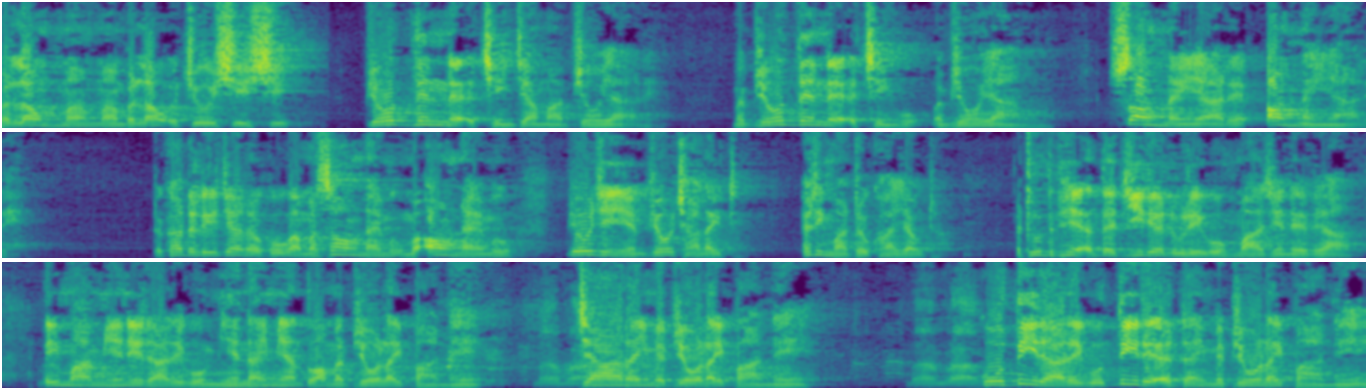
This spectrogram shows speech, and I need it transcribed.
ဘလောက်မှန်မှန်ဘလောက်အကျိုးရှိရှိ ပြောသင့်တဲ့အချိန်ကြမှပြောရတယ်မပြောသင့်တဲ့အချိန်ကိုမပြောရဘူးစောင့်နိုင်ရတယ်အောင့်နိုင်ရတယ်တခါတလေကြတော့ကိုကမစောင့်နိုင်ဘူးမအောင့်နိုင်ဘူးပြောချင်ရင်ပြောချလိုက်တယ်အဲ့ဒီမှာဒုက္ခရောက်တာအထူးသဖြင့်အသက်ကြီးတဲ့လူတွေကိုမှားခြင်းတယ်ဗျာအိမ်မှာမြင်နေတာတွေကိုမြင်တိုင်းမြန်းသွားမပြောလိုက်ပါနဲ့မှန်ပါကြားတိုင်းမပြောလိုက်ပါနဲ့မှန်ပါကိုသိတာတွေကိုသိတဲ့အတိုင်းမပြောလိုက်ပါနဲ့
